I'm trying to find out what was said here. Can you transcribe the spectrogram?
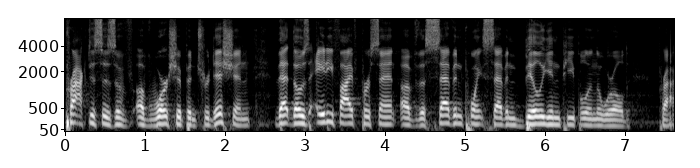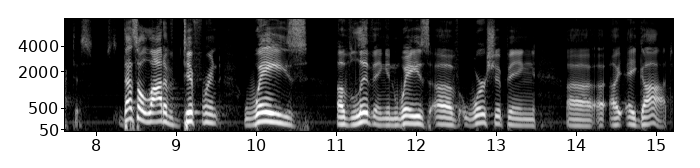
practices of, of worship and tradition that those 85% of the 7.7 billion people in the world practice. That's a lot of different ways of living and ways of worshiping uh, a, a God.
